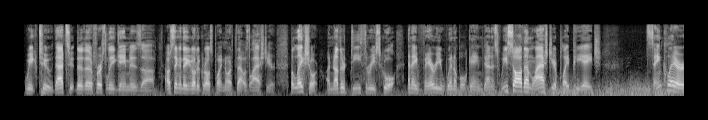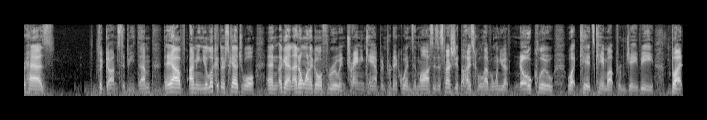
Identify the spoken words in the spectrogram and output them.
week two. That's who- the first league game is. Uh, I was thinking they could go to Grosse Pointe North. That was last year, but Lakeshore, another D three school, and a very winnable game. Dennis, we saw them last year play PH St. Clair has the guns to beat them. They have, I mean, you look at their schedule, and again, I don't want to go through in training camp and predict wins and losses, especially at the high school level when you have no clue what kids came up from JV. But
